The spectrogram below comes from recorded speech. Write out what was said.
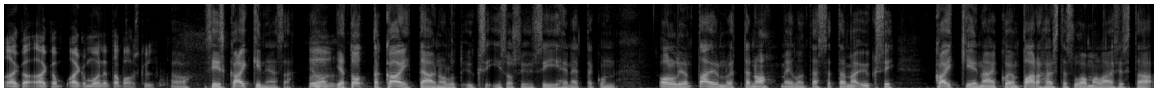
aika, aika, aika monen tapaus kyllä. Joo, siis kaikkinensa. Mm. Joo. Ja totta kai tämä on ollut yksi iso syy siihen, että kun Olli on tajunnut, että no, meillä on tässä tämä yksi kaikkien aikojen parhaista suomalaisista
